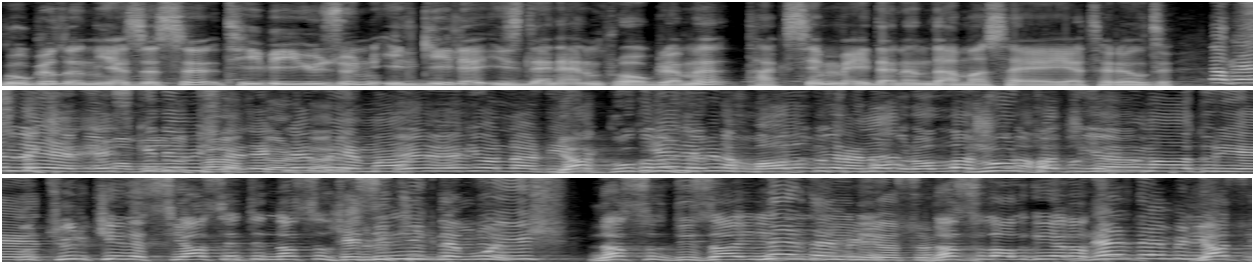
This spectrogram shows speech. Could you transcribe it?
Google'ın yazısı TV100'ün ilgiyle izlenen programı Taksim Meydanı'nda masaya yatırıldı. Ekrem Bey'e eski İmamoğlu demişler, Ekrem. Bey'e mağdur Ee? ediyorlar diye. Ya Google Yeni üzerinden bir mağduriyet mi sana. olur Allah aşkına Nur topu gibi bir mağduriyet. Bu Türkiye'de siyasetin nasıl Kesinlikle bu iş- nasıl dizayn edildiğini, Nereden biliyorsun? nasıl algı yaratıldığını. Nereden biliyorsun? Ya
